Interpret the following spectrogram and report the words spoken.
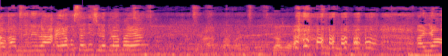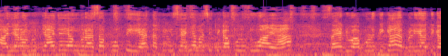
Alhamdulillah. Ayang usianya sudah berapa ya? Apa masih muda kok? hanya hanya rambutnya aja yang berasa putih ya, tapi usianya masih 32 ya. Saya 23, beliau 32.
